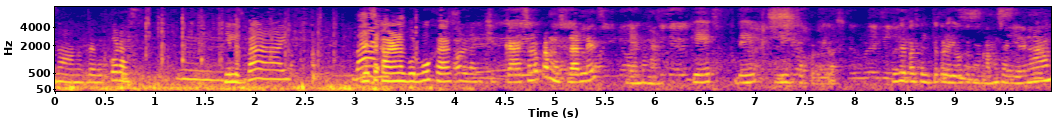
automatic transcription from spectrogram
No, no traigo coras. Mm, Diles bye. Ya Bye. se acabaron las burbujas. Hola chicas, solo para mostrarles, ya nomás, qué delicia por Dios. Este es el pastelito que les digo que compramos ayer en la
